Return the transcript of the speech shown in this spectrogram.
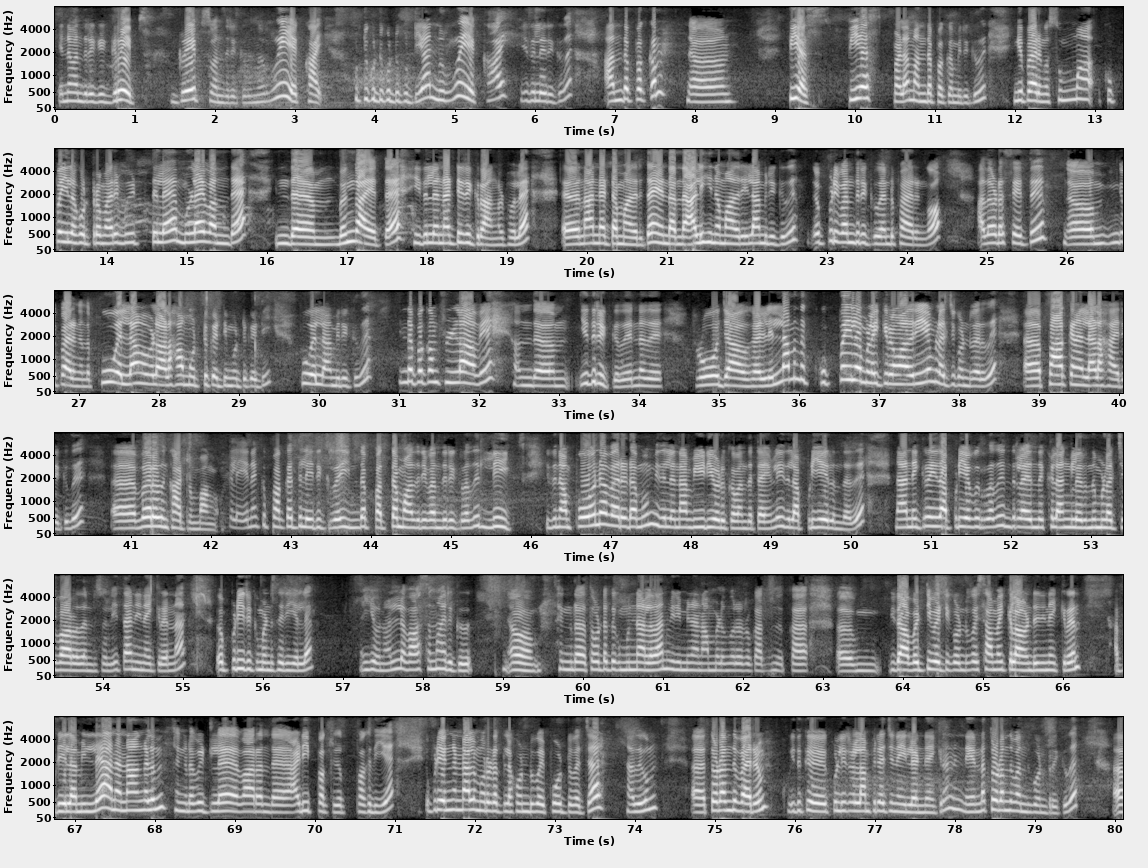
என்ன வந்திருக்கு? கிரேப்ஸ். கிரேப்ஸ் வந்திருக்குது. நிறைய காய். குட்டி குட்டி குட்டி குட்டியாக நிறைய காய் இதில் இருக்குது. அந்த பக்கம் பியஸ் பியஸ் பழம் அந்த பக்கம் இருக்குது. இங்கே பாருங்க சும்மா குப்பையில் கொட்டுற மாதிரி வீட்டில் முளை வந்த இந்த வெங்காயத்தை இதில் நட்டிருக்கிறாங்க போல். நான் நட்ட மாதிரி தான். என் அந்த அழுகின மாதிரி எல்லாம் இருக்குது. எப்படி வந்திருக்குதுன்ட்டு பாருங்க. அதோட சேர்த்து இங்கே பாருங்க அந்த பூவெல்லாம் அவ்வளோ அழகாக மொட்டு கட்டி மொட்டு கட்டி பூவெல்லாம் இருக்குது. இந்த பக்கம் ஃபுல்லாகவே அந்த இது இருக்குது. என்னது? ரோஜாவுகள் எல்லாம் இந்த குப்பையில் முளைக்கிற மாதிரியே முளைச்சி கொண்டு வருது. பார்க்க நல்ல அழகாக இருக்குது. வேற எதுவும் காட்டுருப்பாங்க எனக்கு பக்கத்தில் இருக்கிற இந்த பத்தை மாதிரி வந்திருக்கிறது லீக்ஸ் இது நான் போன வருடமும் இதில் நான் வீடியோ எடுக்க வந்த டைமில் இதில் அப்படியே இருந்தது. நான் நினைக்கிறேன் இது அப்படியே விடுறது இதில் இந்த கிழங்குலேருந்து முளைச்சி வர்றதுன்னு சொல்லி தான் நினைக்கிறேன்னா. எப்படி இருக்குமென்னு சரியில்லை ஐயோ நல்ல வாசமாக இருக்குது எங்களோட தோட்டத்துக்கு முன்னால் தான் விரும்பினா நம்மளும் ஒரு ஒரு க இதாக வெட்டி வெட்டி கொண்டு போய் சமைக்கலாம்னு நினைக்கிறேன். அப்படி எல்லாம் இல்லை. ஆனால் நாங்களும் எங்களோட வீட்டில் வார அந்த அடிப்பக்கு பகுதியை இப்படி எங்கேனாலும் ஒரு இடத்துல கொண்டு போய் போட்டு வச்சா அதுவும் தொடர்ந்து வரும். இதுக்கு குளிரெல்லாம் பிரச்சனை இல்லைன்னு நினைக்கிறேன். என்ன தொடர்ந்து வந்து கொண்டிருக்குது?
